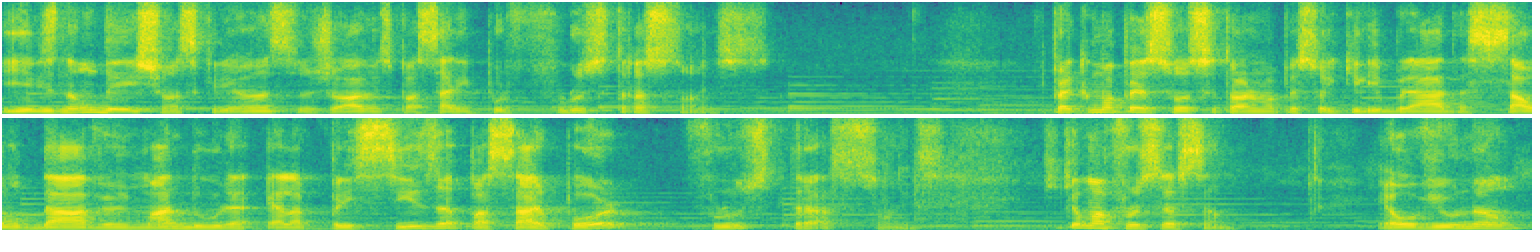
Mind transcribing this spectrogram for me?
E eles não deixam as crianças, os jovens passarem por frustrações. Para que uma pessoa se torne uma pessoa equilibrada, saudável e madura, ela precisa passar por frustrações. O que é uma frustração? É ouvir o não,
